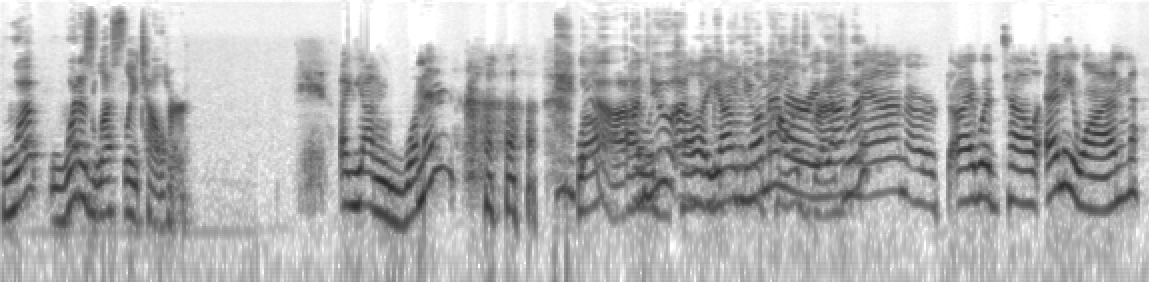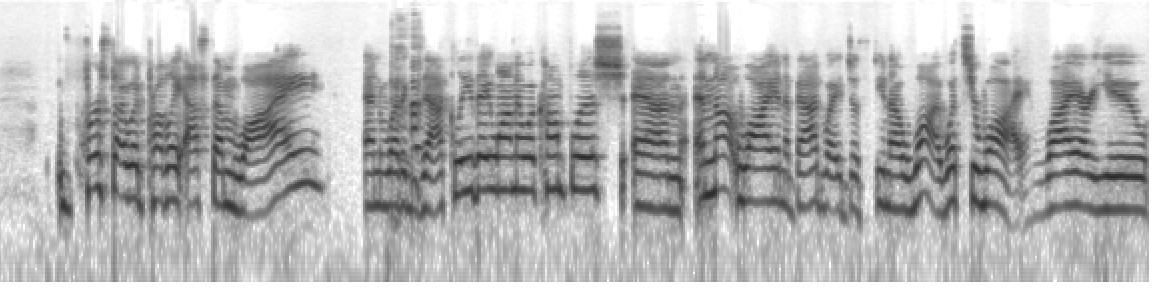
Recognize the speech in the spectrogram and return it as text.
what what does lesley tell her a young woman? Well yeah, i would new, tell a, a young a woman or a graduate. young man or i would tell anyone. First i would probably ask them why and what exactly they want to accomplish and and not why in a bad way just you know why? What's your why? Why are you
